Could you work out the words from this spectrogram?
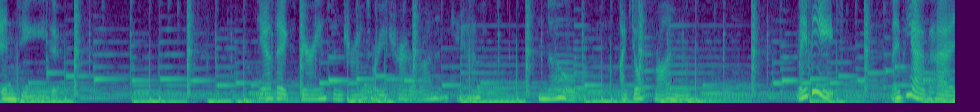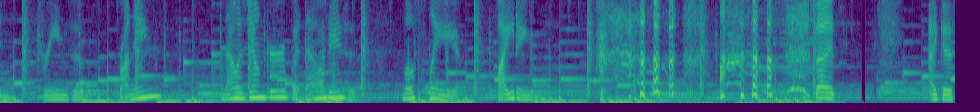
indeed. Do you have the experience in dreams where you try to run and can't? No, I don't run. Maybe, maybe I've had dreams of running when I was younger, but nowadays it's mostly fighting. but I guess,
